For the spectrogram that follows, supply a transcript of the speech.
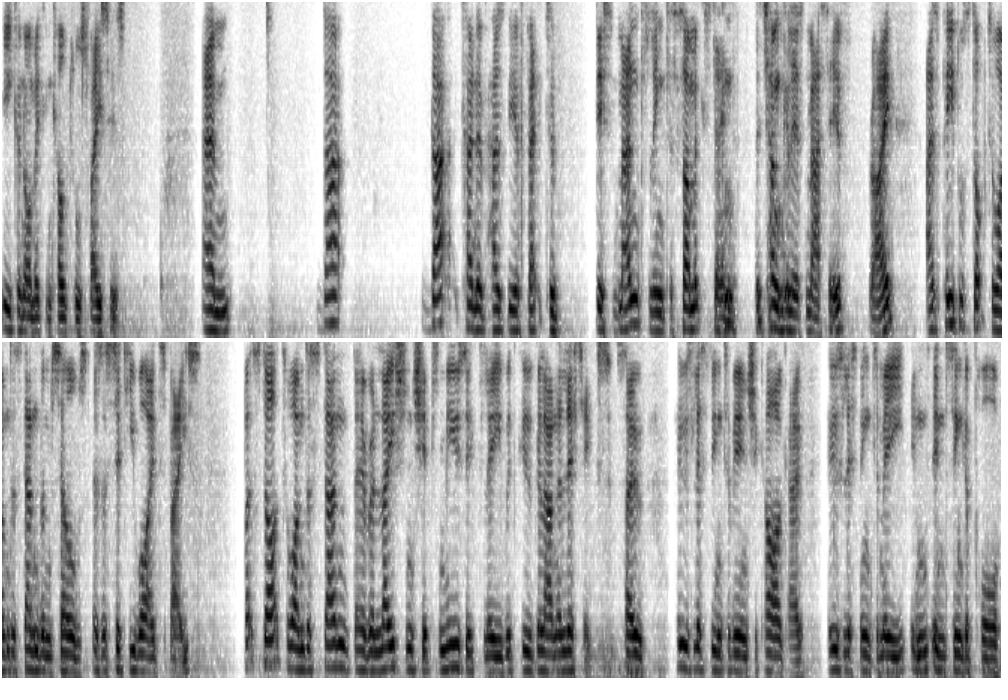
economic and cultural spaces. Um, that that kind of has the effect of dismantling to some extent the jungle is massive, right? As people stop to understand themselves as a citywide space, but start to understand their relationships musically with Google Analytics. So, who's listening to me in Chicago? who's listening to me in, in Singapore,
